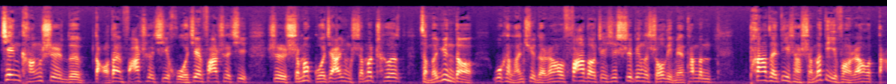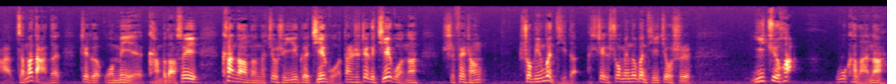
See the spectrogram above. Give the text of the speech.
肩扛式的导弹发射器、火箭发射器是什么国家用什么车怎么运到乌克兰去的？然后发到这些士兵的手里面，他们趴在地上什么地方？然后打怎么打的？这个我们也看不到。所以看到的呢就是一个结果，但是这个结果呢是非常说明问题的。这个说明的问题就是一句话：乌克兰呢，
